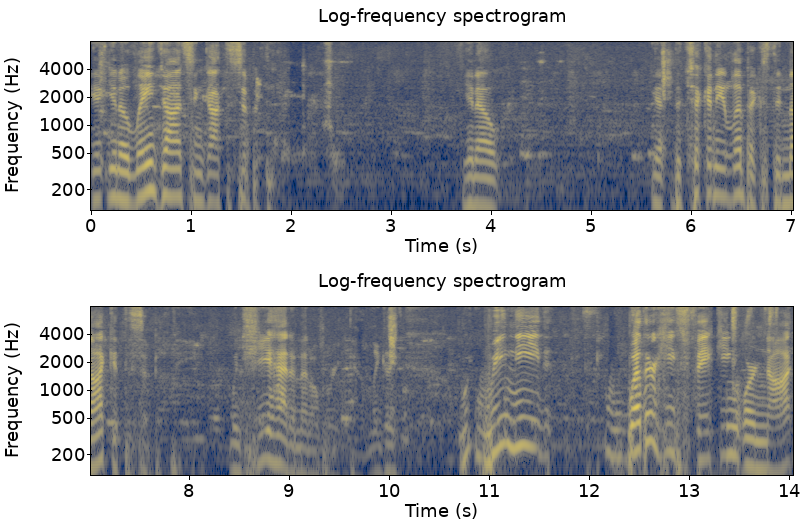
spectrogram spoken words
you know, Lane Johnson got the sympathy. You know, yeah, the chick in the Olympics did not get the sympathy when she had a mental breakdown. Like, like we, we need, whether he's faking or not,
